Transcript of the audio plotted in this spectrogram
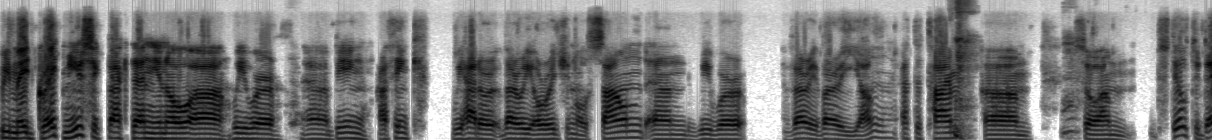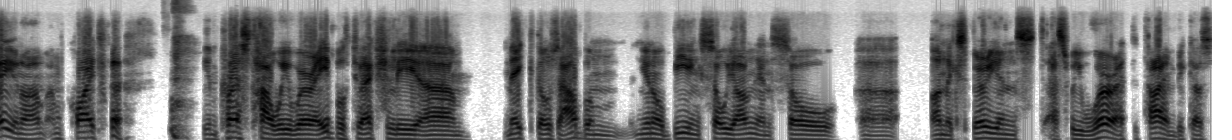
we made great music back then, you know. Uh we were uh being I think we had a very original sound, and we were very very young at the time. Um, so I'm still today, you know, I'm I'm quite impressed how we were able to actually um, make those album. You know, being so young and so uh, unexperienced as we were at the time, because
